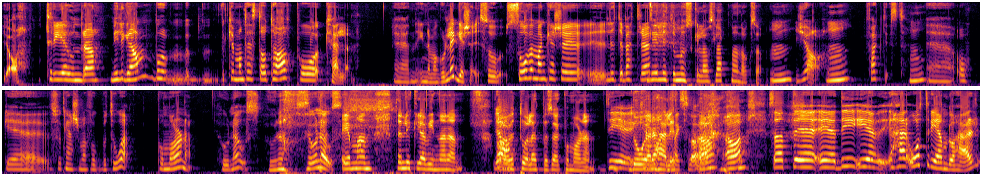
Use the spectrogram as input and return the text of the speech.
ja, 300 milligram kan man testa att ta på kvällen. Eh, Innan man går och lägger sig. Så sover man kanske eh, lite bättre. Det är lite muskelavslappnande också. Mm. Ja, Mm. faktiskt. Mm. Eh, Och så kanske man får gå på toa på morgonen. Who knows? Who knows? Who knows? Är man den lyckliga vinnaren Ja. av ett toalettbesök på morgonen, Det då är det härligt. vara. Ja. Så att eh, det är här återigen då här,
